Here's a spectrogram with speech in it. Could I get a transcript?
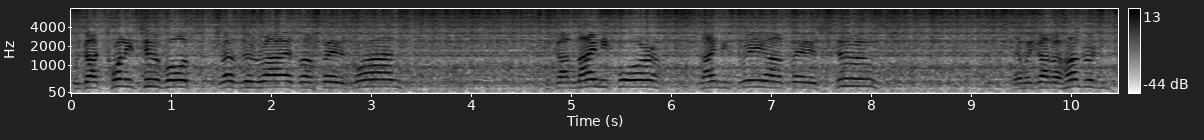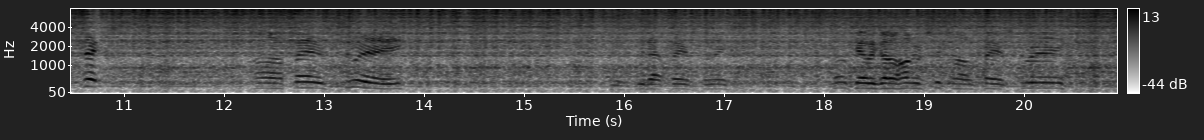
We got 22 volts resident rise on phase one. We got 94, 93 on phase two. Then we got 106 on phase three. You see that phase three? Okay, we got 106 on phase three.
